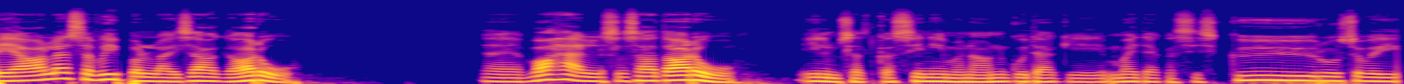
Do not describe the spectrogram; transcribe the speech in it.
peale, sa võib-olla ei saagi aru. Eh, vahel sa saad aru ilmselt, kas inimene on kuidagi, ma ei tea, kas siis küürus või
